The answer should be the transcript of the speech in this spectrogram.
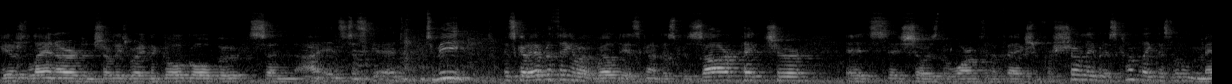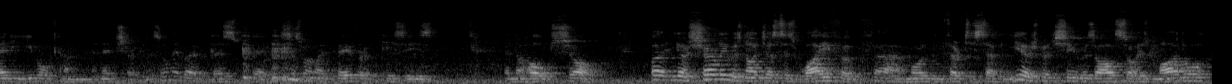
here's Leonard, and Shirley's wearing the go-go boots. And I, it's just, it, to me, it's got everything about Wilde. It's kind of this bizarre picture. It's, it shows the warmth and affection for Shirley, but it's kind of like this little medieval kind of miniature. And it's only about this big. It's just one of my favorite pieces in the whole show. But you know, Shirley was not just his wife of uh, more than 37 years, but she was also his model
